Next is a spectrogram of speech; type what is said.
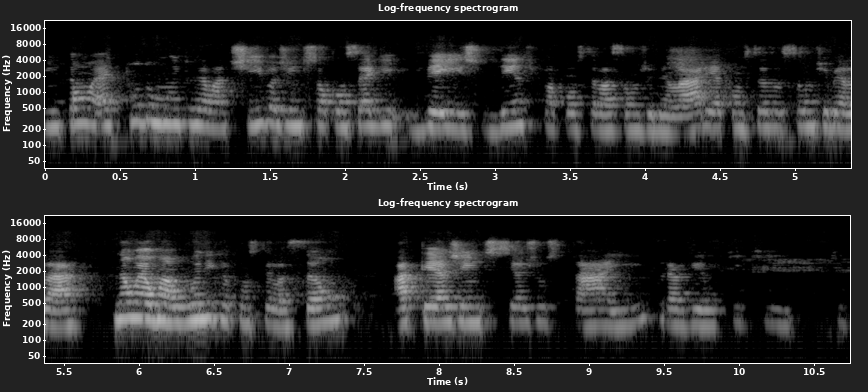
Então, é tudo muito relativo, a gente só consegue ver isso dentro da constelação gemelar, e a constelação gemelar não é uma única constelação, até a gente se ajustar aí para ver o que, que, que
